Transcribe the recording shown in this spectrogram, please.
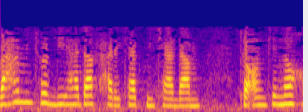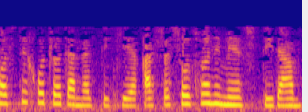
و همینطور بی هدف حرکت می کردم تا آنکه ناخواسته خود را در نزدیکی قصر سلطان مصر دیدم.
